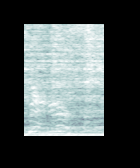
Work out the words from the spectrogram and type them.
banger.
